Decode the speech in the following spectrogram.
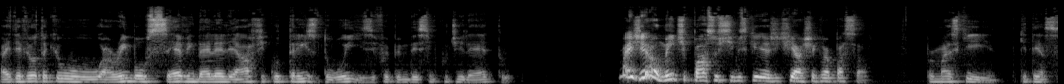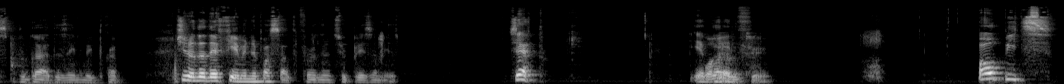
Aí teve outra que o, a Rainbow Seven da LLA ficou 3-2 e foi pro MD5 direto. Mas geralmente passa os times que a gente acha que vai passar. Por mais que, que tenha essas bugadas aí no meio do caminho. Tirando a DFM no ano passado, que foi uma grande surpresa mesmo. Certo? E agora. Lufer? Palpites.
